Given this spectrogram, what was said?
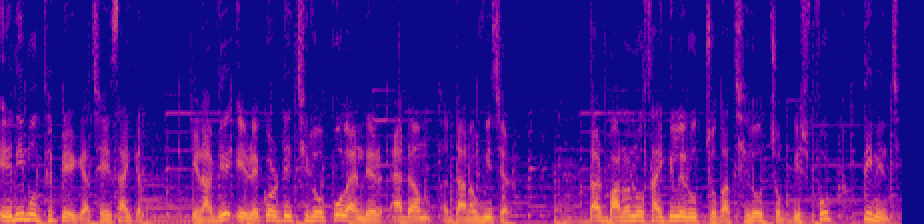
এরই মধ্যে পেয়ে গেছে এই সাইকেল। এর আগে এই রেকর্ডটি ছিল পোল্যান্ডের অ্যাডাম ডানোভিচের। তার বানানো সাইকেলের উচ্চতা ছিল চব্বিশ ফুট তিন ইঞ্চি।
